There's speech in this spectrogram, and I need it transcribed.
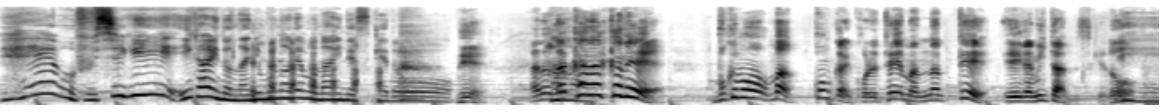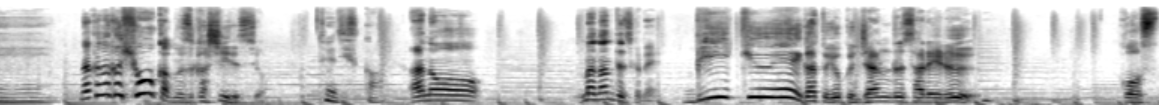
えー、もう不思議以外の何者でもないんですけど。ねえ。あの、はい。なかなかね僕もまあ今回これテーマになって映画見たんですけど、ええなかなか評価難しいですよ。そうですか。あのまあなんていうんですかね。B 級映画とよくジャンルされるこうす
